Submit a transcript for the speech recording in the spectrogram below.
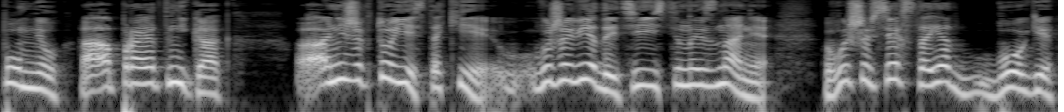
помнил, а про это никак. Они же кто есть такие? Вы же ведаете истинные знания. Выше всех стоят боги,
